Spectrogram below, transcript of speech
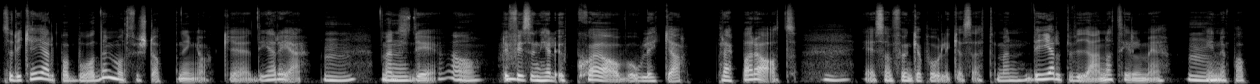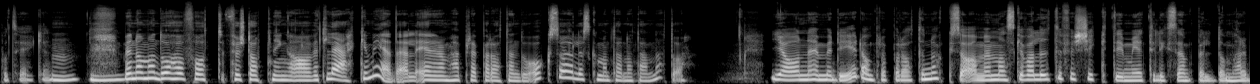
Så det kan hjälpa både mot förstoppning och eh, diarré. Mm. Men det, ja, det finns en hel uppsjö av olika preparat Mm. eh, som funkar på olika sätt. Men det hjälper vi gärna till med Mm. inne på apoteken. Mm. Mm. Men om man då har fått förstoppning av ett läkemedel, är det de här preparaten då också eller ska man ta något annat då? Ja, nej, men det är de preparaten också. Men man ska vara lite försiktig med till exempel de här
